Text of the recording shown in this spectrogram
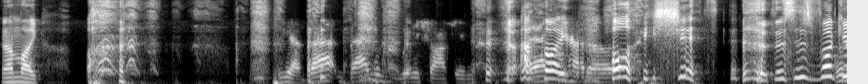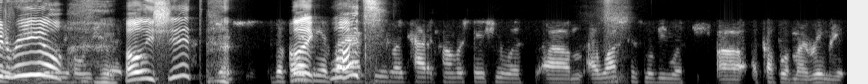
And I'm like Yeah, that that was really shocking. I'm like a- holy shit. This is fucking Literally, real. literally, holy shit. Holy shit. The, the funny Like, thing is, what? I actually like had a conversation with. Um, I watched this movie with uh, a couple of my roommates,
